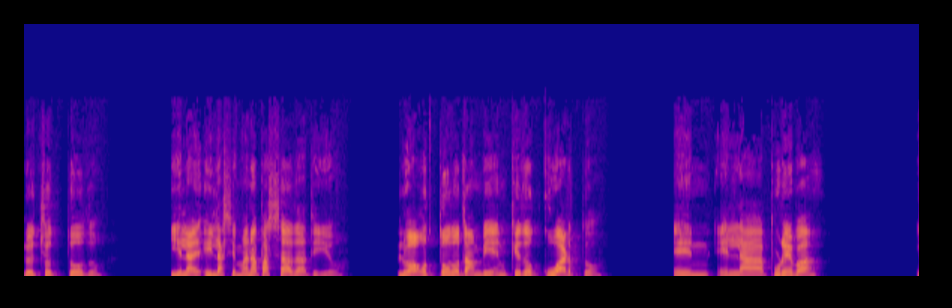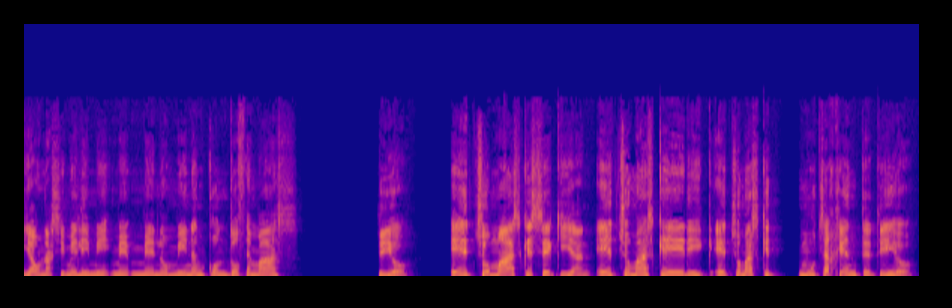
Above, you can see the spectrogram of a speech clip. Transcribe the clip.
Lo he hecho todo. Y, el a- y la semana pasada, tío, lo hago todo también. Quedo cuarto en, en la prueba y aún así me, me, me nominan con 12 más. Tío, he hecho más que Sekian, he hecho más que Eric, he hecho más que mucha gente, tío.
